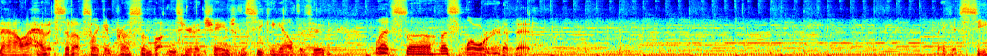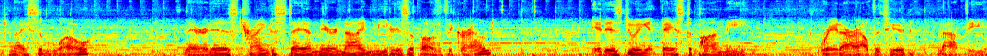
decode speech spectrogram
Now I have it set up so I can press some buttons here to change the seeking altitude. Let's uh, let's lower it a bit. Make it seek nice and low. There it is, trying to stay a mere 9 meters above the ground. It is doing it based upon the radar altitude, not the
